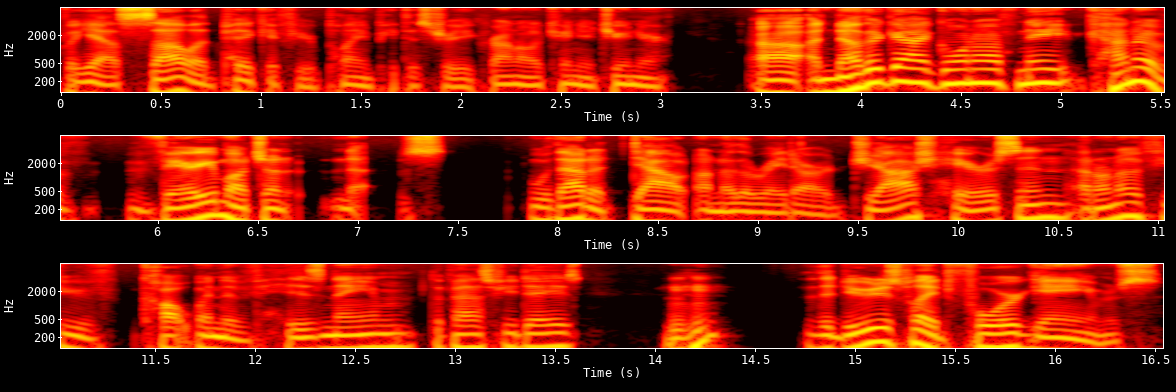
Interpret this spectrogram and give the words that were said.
But yeah, solid pick if you're playing Beat the Streak, Ronald Acuña Jr. Uh, another guy going off, Nate, kind of very much on, without a doubt under the radar. Josh Harrison. I don't know if you've caught wind of his name the past few days. Mm-hmm. The dude has played four games.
